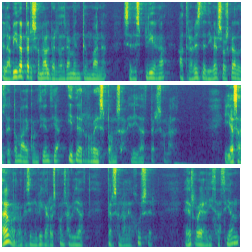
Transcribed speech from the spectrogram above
la vida personal verdaderamente humana se despliega a través de diversos grados de toma de conciencia y de responsabilidad personal. Y ya sabemos lo que significa responsabilidad personal en Husserl. Es realización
